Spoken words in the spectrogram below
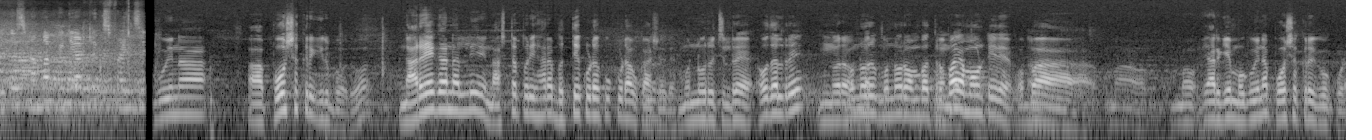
ಬಿಕಾಸ್ ನಮ್ಮ ಪೀಡಿಯಾಟ್ರಿಕ್ಸ್ ಫ್ರೆಂಡ್ಸ್ ಮಗುವಿನ ಪೋಷಕರಿಗಿರ್ಬೋದು ನರೇಗಾನಲ್ಲಿ ನಷ್ಟ ಪರಿಹಾರ ಭತ್ಯೆ ಕೊಡೋಕ್ಕೂ ಕೂಡ ಅವಕಾಶ ಇದೆ. ಮುನ್ನೂರು ಚಿಲ್ಲರೆ ಹೌದಲ್ರಿ? ಮುನ್ನೂರು ಮುನ್ನೂರ ಒಂಬತ್ತು. ರೂಪಾಯಿ ಅಮೌಂಟ್ ಇದೆ ಒಬ್ಬ ಮ- ಮ- ಯಾರಿಗೆ ಮಗುವಿನ ಪೋಷಕರಿಗೂ ಕೂಡ.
